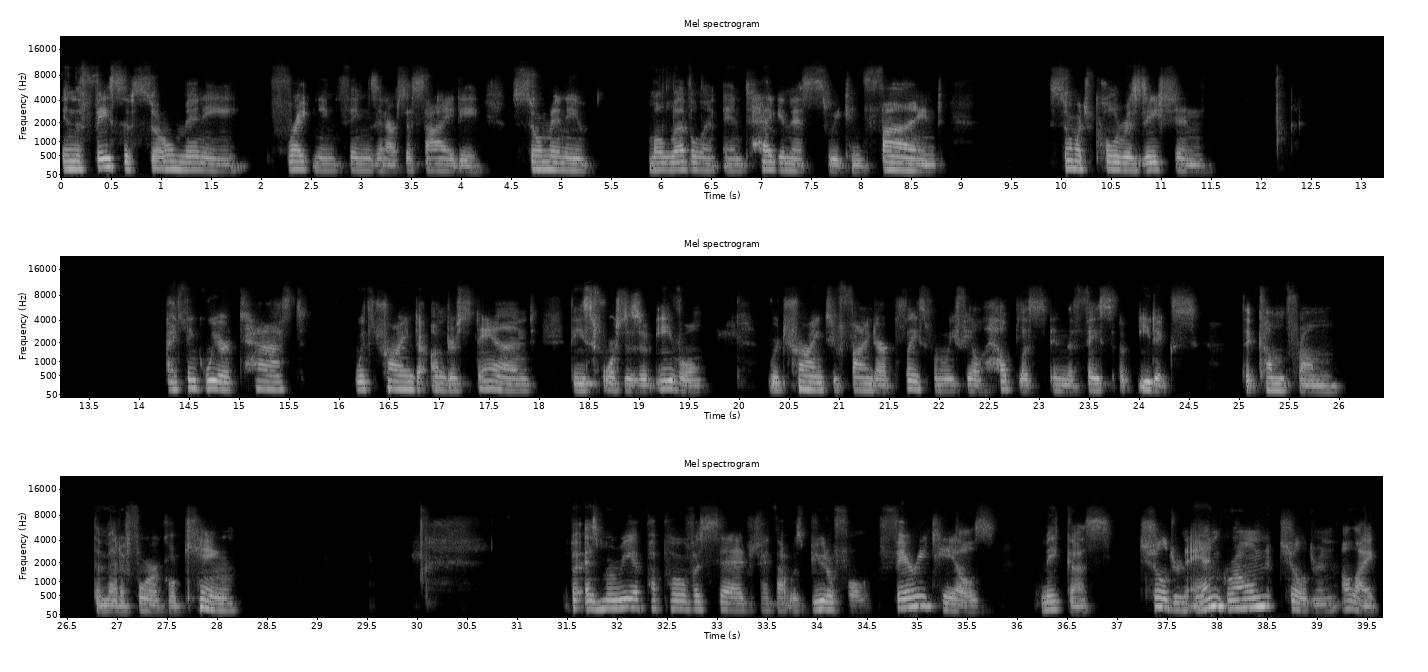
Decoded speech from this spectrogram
In the face of so many frightening things in our society, so many malevolent antagonists we can find, so much polarization. I think we are tasked with trying to understand these forces of evil. We're trying to find our place when we feel helpless in the face of edicts that come from the metaphorical king But as Maria Popova said, which I thought was beautiful, fairy tales make us, children and grown children alike,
